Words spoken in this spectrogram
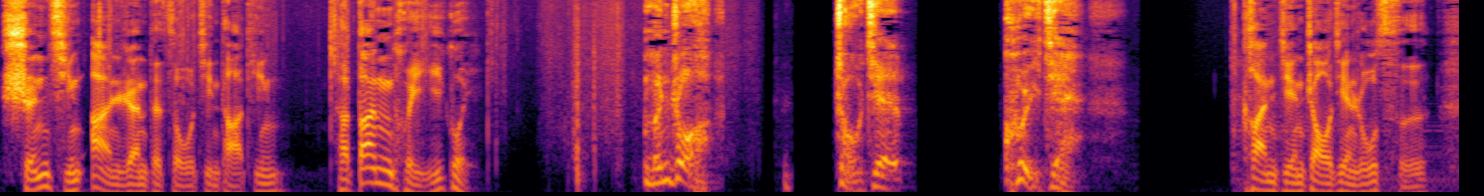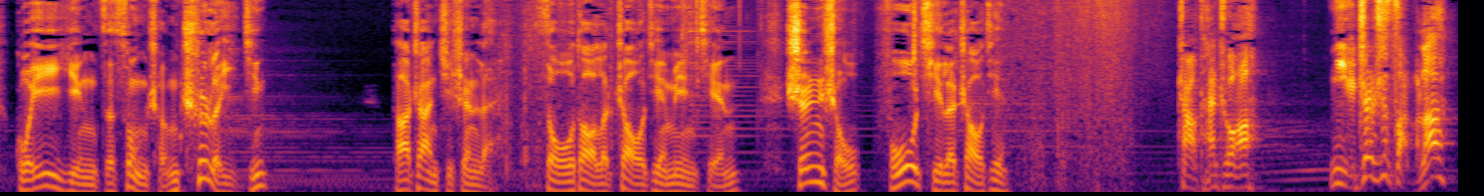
神情黯然的走进大厅。他单腿一跪：“门主，赵健愧见。”看见赵健如此，鬼影子宋城吃了一惊。他站起身来，走到了赵健面前，伸手扶起了赵健。赵坛主，你这是怎么了？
